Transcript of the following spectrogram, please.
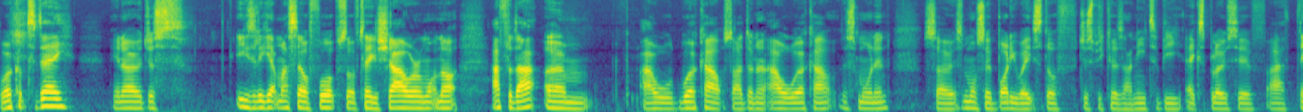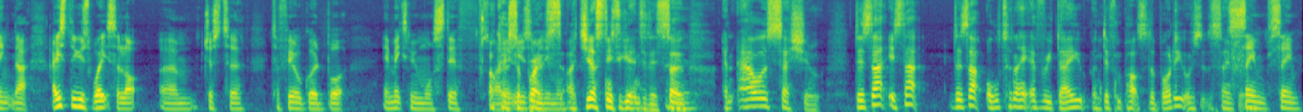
I woke up today, you know, just easily get myself up, sort of take a shower and whatnot. After that, um, I will work out. So I done an hour workout this morning. So it's more so body weight stuff, just because I need to be explosive. I think that I used to use weights a lot, um, just to to feel good, but it makes me more stiff. So I okay, so brace. I just need to get into this. So, Yeah. an hour's session. Does that is that does that alternate every day on different parts of the body, or is it the same? thing? Same, same.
